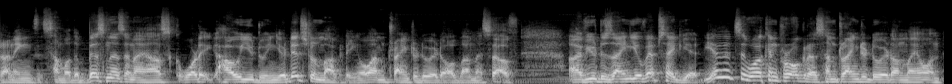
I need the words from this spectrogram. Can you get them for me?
running some other business, and I ask, "What? How are you doing your digital marketing?" Oh, I'm trying to do it all by myself. Uh, have you designed your website yet? Yeah, it's a work in progress. I'm trying to do it on my own.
